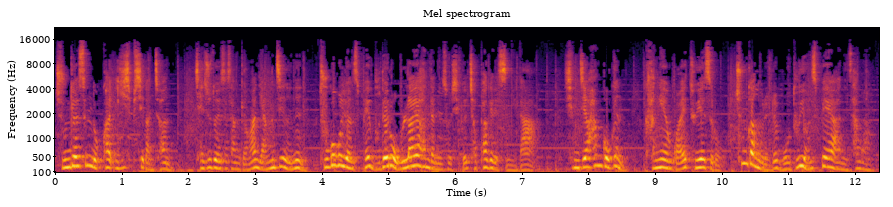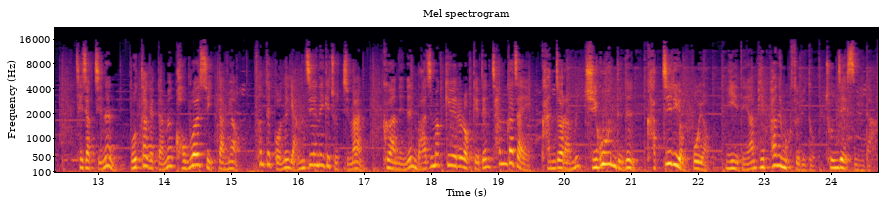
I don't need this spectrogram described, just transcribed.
준결승 녹화 20시간 전 제주도에서 상경한 양지은은 두 곡을 연습해 무대로 올라야 한다는 소식을 접하게 됐습니다. 심지어 한 곡은 강혜영과의 듀엣으로 춤과 노래를 모두 연습해야 하는 상황. 제작진은 못하겠다면 거부할 수 있다며 선택권을 양지은에게 줬지만 그 안에는 마지막 기회를 얻게 된 참가자의 간절함을 쥐고 흔드는 갑질이 엿보여 이에 대한 비판의 목소리도 존재했습니다.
